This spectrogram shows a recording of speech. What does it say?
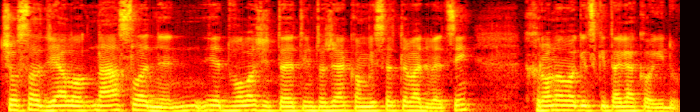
čo sa dialo následne. Je dôležité týmto žiakom vysvetľovať veci chronologicky tak, ako idú.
